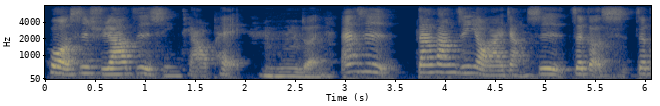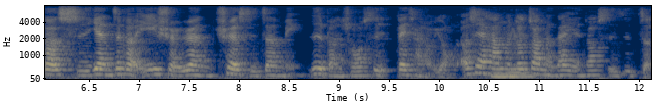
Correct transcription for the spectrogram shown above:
或者是需要自行调配。嗯哼，对，但是单方精油来讲是这个实这个实验，这个医学院确实证明日本说是非常有用的，而且他们就专门在研究失智症。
